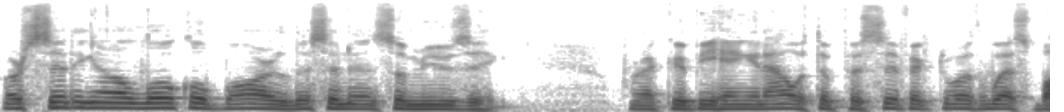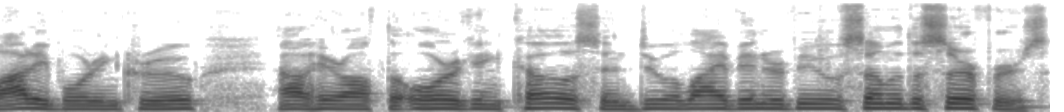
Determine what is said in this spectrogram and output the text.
or sitting in a local bar listening to some music or I could be hanging out with the Pacific Northwest bodyboarding crew out here off the Oregon coast and do a live interview with some of the surfers.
